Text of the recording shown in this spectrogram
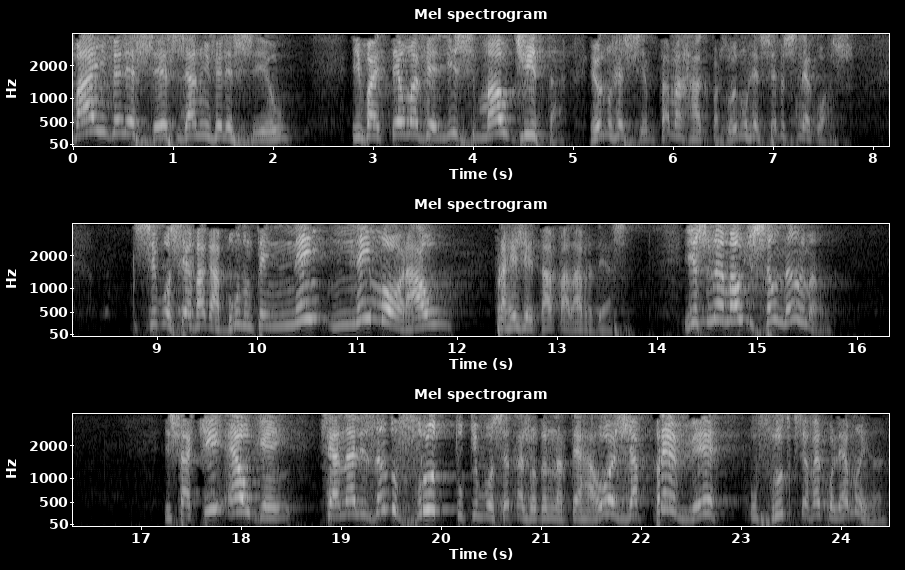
vai envelhecer, se já não envelheceu, e vai ter uma velhice maldita. Eu não recebo, está amarrado, pastor, eu não recebo esse negócio. Se você é vagabundo, não tem nem, nem moral para rejeitar a palavra dessa. Isso não é maldição, não, irmão. Isso aqui é alguém que, analisando o fruto que você está jogando na terra hoje, já prevê o fruto que você vai colher amanhã.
